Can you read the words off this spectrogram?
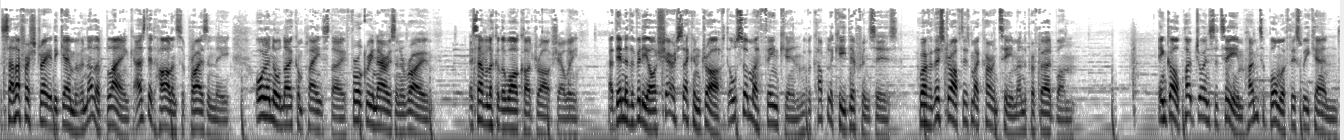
Salah frustrated again with another blank, as did Haaland surprisingly. All in all, no complaints though, four green arrows in a row. Let's have a look at the wildcard draft, shall we? At the end of the video, I'll share a second draft, also my thinking, with a couple of key differences. However, this draft is my current team and the preferred one. In goal, Pope joins the team, home to Bournemouth this weekend.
